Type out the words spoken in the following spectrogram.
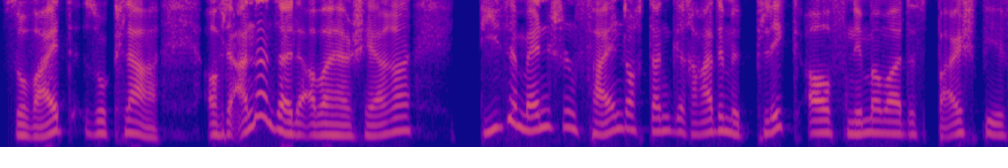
Soweit, so klar. Auf der anderen Seite aber, Herr Scherer, diese Menschen fallen doch dann gerade mit Blick auf, nehmen wir mal das Beispiel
